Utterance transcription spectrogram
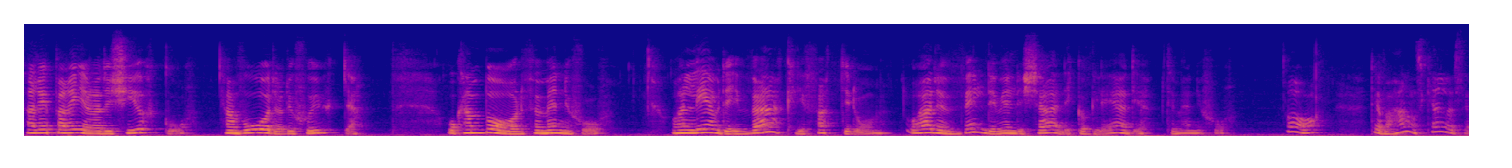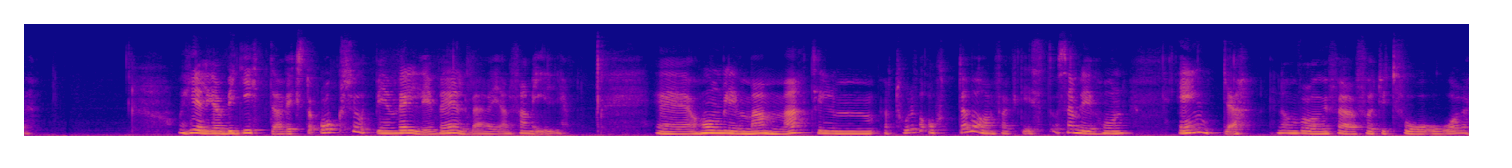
Han reparerade kyrkor, han vårdade sjuka och han bad för människor. Och han levde i verklig fattigdom och hade en väldigt, väldigt kärlek och glädje till människor. Ja, det var hans kallelse. Och heliga Birgitta växte också upp i en väldigt välbärgad familj. Eh, hon blev mamma till, jag tror det var åtta barn faktiskt. Och sen blev hon änka när hon var ungefär 42 år.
